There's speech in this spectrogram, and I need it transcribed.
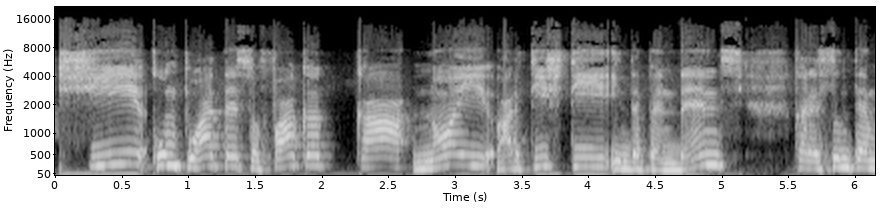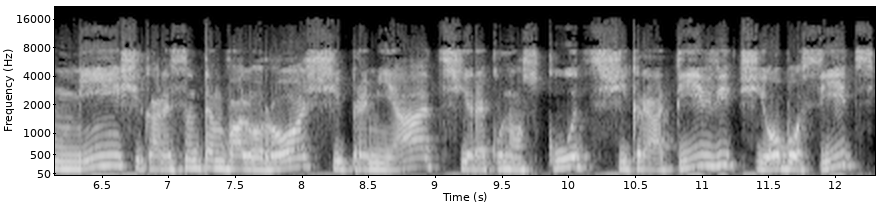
și cum poate să facă ca noi, artiștii independenți, care suntem mii și care suntem valoroși și premiați și recunoscuți și creativi și obosiți,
